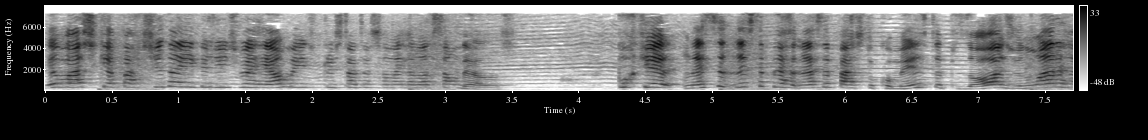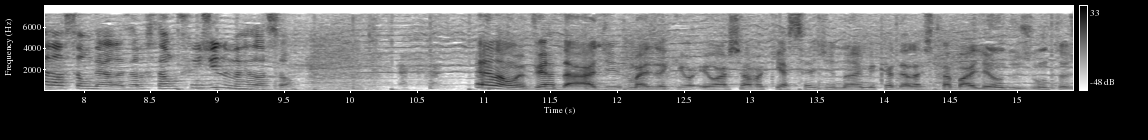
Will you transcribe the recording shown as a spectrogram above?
Eu acho que é a partir daí que a gente vai realmente prestar atenção na relação delas. Porque nesse, nessa, nessa parte do começo do episódio não era a relação delas, elas estavam fingindo uma relação. É, não, é verdade, mas é que eu, eu achava que essa dinâmica delas trabalhando juntas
